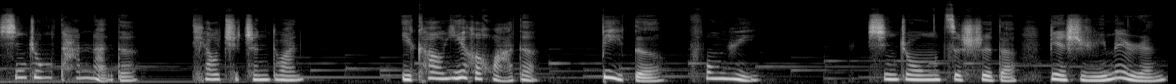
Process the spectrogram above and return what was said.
心中贪婪的挑起争端，倚靠耶和华的必得丰裕；心中自恃的便是愚昧人，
